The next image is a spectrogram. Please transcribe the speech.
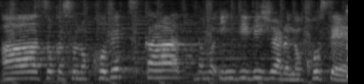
ああそうかその個別化のインディビジュアルの個性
